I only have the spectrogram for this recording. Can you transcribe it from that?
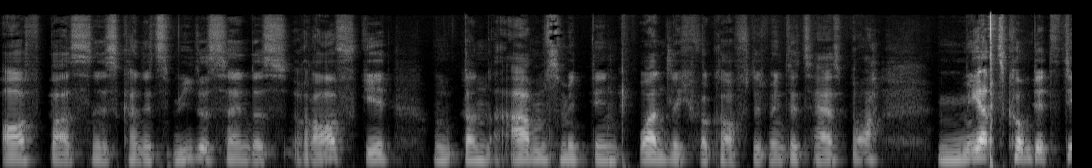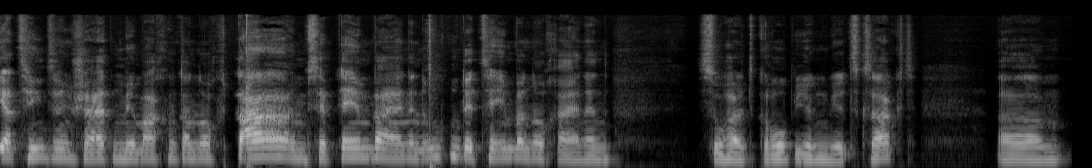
aufpassen. Es kann jetzt wieder sein, dass rauf geht und dann abends mit denen ordentlich verkauft wird. Wenn es jetzt heißt, boah, März kommt jetzt der Zinsentscheid, wir machen dann noch da im September einen und im Dezember noch einen, so halt grob irgendwie jetzt gesagt, ähm,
